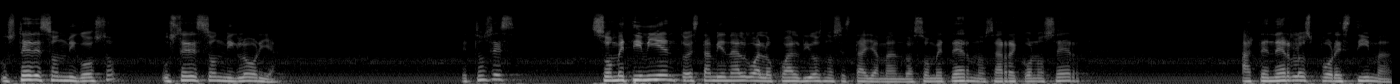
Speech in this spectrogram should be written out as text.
ustedes son mi gozo, ustedes son mi gloria. Entonces, sometimiento es también algo a lo cual Dios nos está llamando, a someternos, a reconocer, a tenerlos por estima.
